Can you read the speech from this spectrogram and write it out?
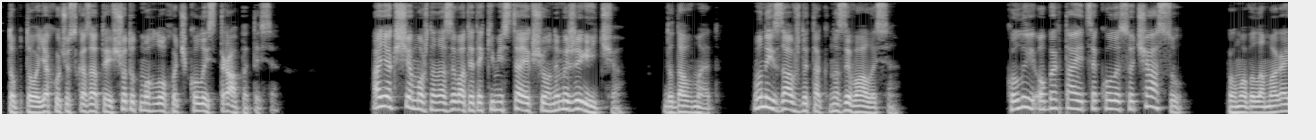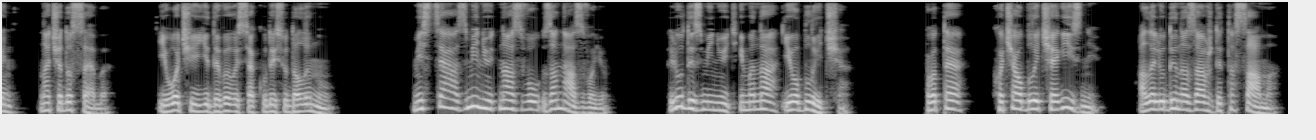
Тобто я хочу сказати, що тут могло хоч колись трапитися. А як ще можна називати такі місця, якщо не межиріччя? додав мед. Вони й завжди так називалися. Коли обертається колесо часу, промовила Морейн, наче до себе, і очі її дивилися кудись у далину. Місця змінюють назву за назвою, люди змінюють імена і обличчя. Проте, хоча обличчя різні, але людина завжди та сама.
